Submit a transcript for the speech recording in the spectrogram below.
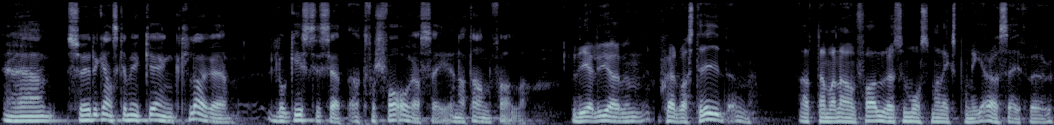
Eh, så är det ganska mycket enklare logistiskt sett att försvara sig än att anfalla. Det gäller ju även själva striden. Att när man anfaller så måste man exponera sig för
